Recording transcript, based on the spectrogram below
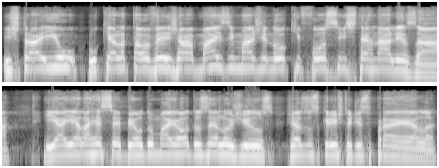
extraiu o que ela talvez jamais imaginou que fosse externalizar. E aí ela recebeu do maior dos elogios. Jesus Cristo disse para ela:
